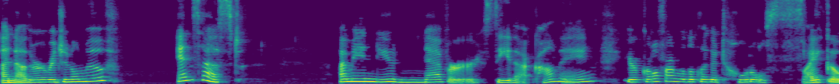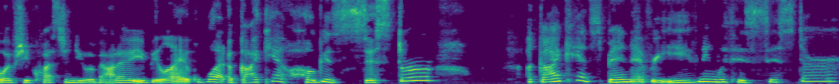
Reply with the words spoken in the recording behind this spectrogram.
Another original move incest. I mean, you'd never see that coming. Your girlfriend would look like a total psycho if she questioned you about it. You'd be like, What? A guy can't hug his sister? A guy can't spend every evening with his sister?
